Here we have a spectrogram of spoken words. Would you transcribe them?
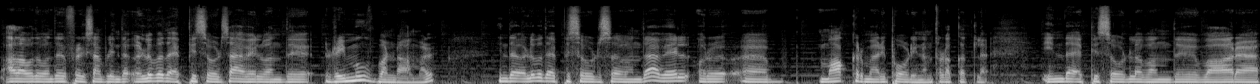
அதாவது வந்து ஃபார் எக்ஸாம்பிள் இந்த எழுபது எபிசோட்ஸை அவைல் வந்து ரிமூவ் பண்ணாமல் இந்த எழுபது எபிசோட்ஸை வந்து அவைல் ஒரு மாக்கர் மாதிரி போடினோம் தொடக்கத்தில். இந்த எபிசோடில் வந்து வார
